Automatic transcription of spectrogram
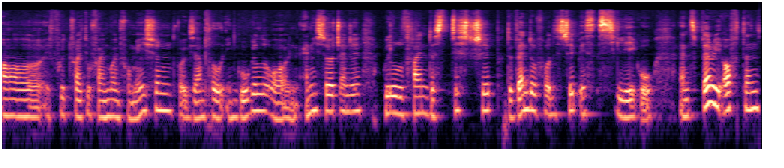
uh, if we try to find more information, for example, in Google or in any search engine, we'll find this, this chip, the vendor for this chip is Silego. And very often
